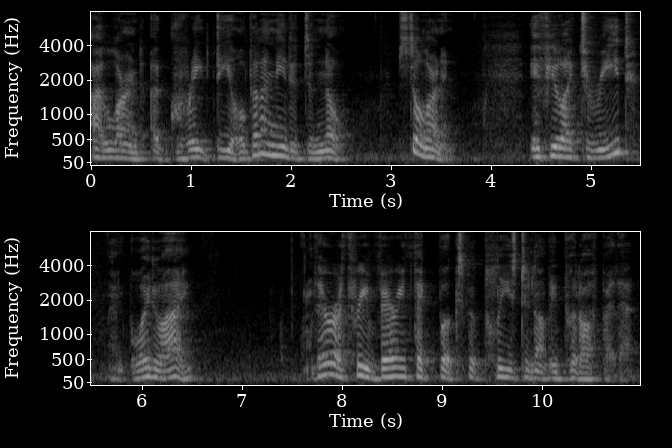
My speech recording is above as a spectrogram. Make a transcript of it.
I learned a great deal that I needed to know. Still learning. If you like to read, and boy do I, there are three very thick books, but please do not be put off by that.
